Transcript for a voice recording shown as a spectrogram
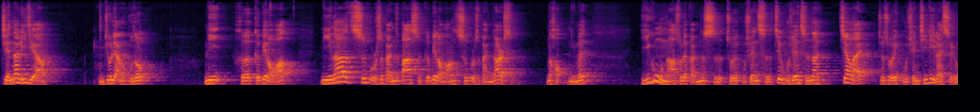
简单理解啊。你就两个股东，你和隔壁老王，你呢持股是百分之八十，隔壁老王持股是百分之二十。那好，你们一共拿出来百分之十作为股权池，这个股权池呢，将来就作为股权激励来使用。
